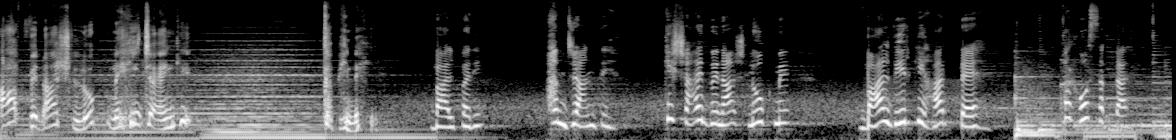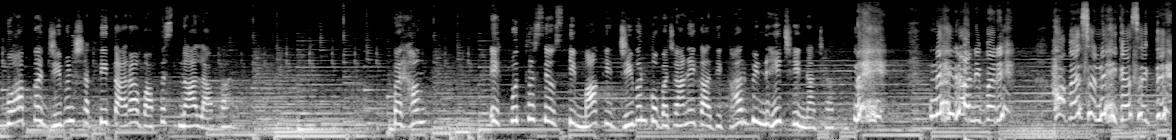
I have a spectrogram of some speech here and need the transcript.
आप विनाश लोग नहीं जाएँगे। कभी नहीं। बालपरी हम जानते हैं कि शायद विनाश लोक में बालवीर की हार तय है पर हो सकता है वो आपका जीवन शक्ति तारा वापस ना ला पाए। पर हम एक पुत्र से उसकी माँ के जीवन को बचाने का अधिकार भी नहीं छीनना चाहते। नहीं नहीं रानी परी आप ऐसा नहीं कर सकते।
